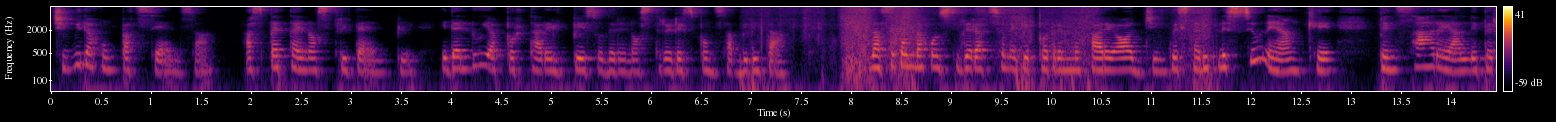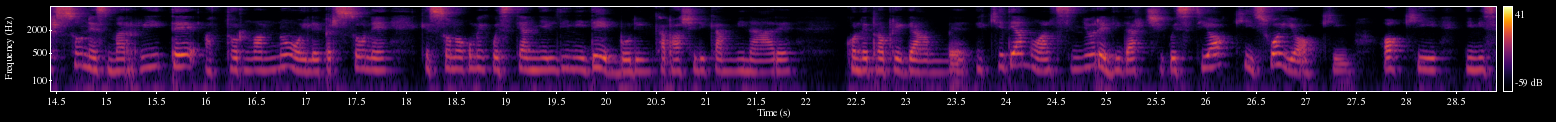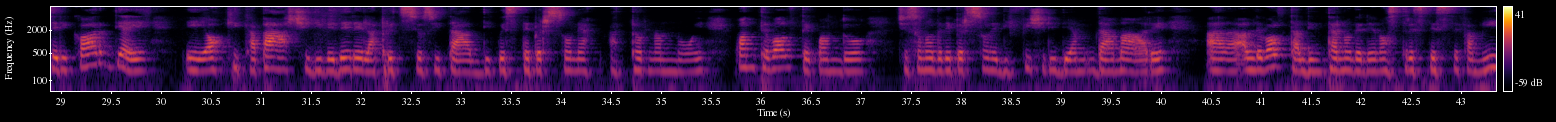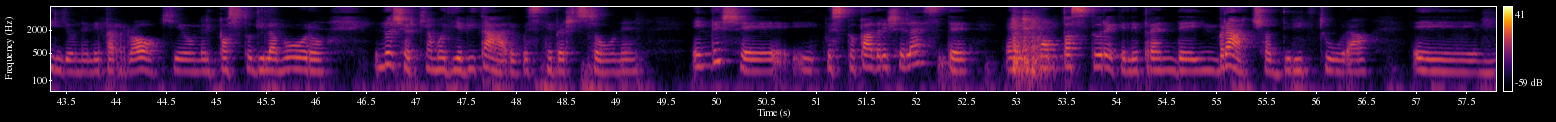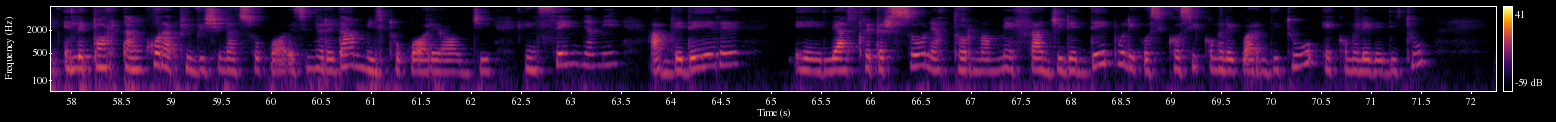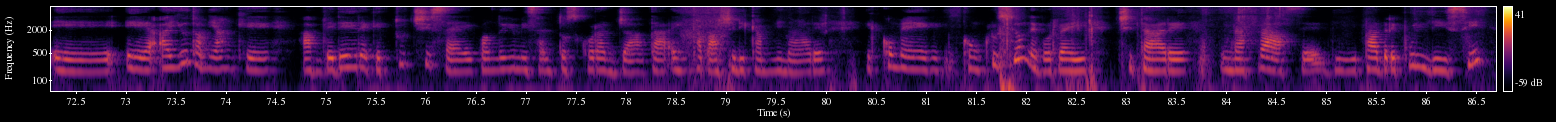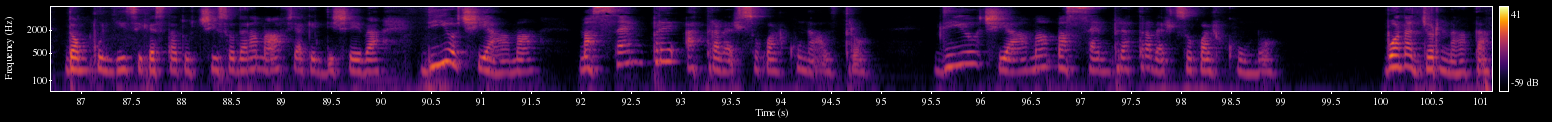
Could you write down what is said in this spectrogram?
ci guida con pazienza, aspetta i nostri tempi ed è Lui a portare il peso delle nostre responsabilità. La seconda considerazione che potremmo fare oggi in questa riflessione è anche pensare alle persone smarrite attorno a noi, le persone che sono come questi agnellini deboli, incapaci di camminare con le proprie gambe e chiediamo al Signore di darci questi occhi, i suoi occhi, occhi di misericordia e, e occhi capaci di vedere la preziosità di queste persone attorno a noi. Quante volte quando ci sono delle persone difficili di, da amare, a, alle volte all'interno delle nostre stesse famiglie o nelle parrocchie o nel posto di lavoro. Noi cerchiamo di evitare queste persone e invece eh, questo Padre Celeste è il buon pastore che le prende in braccio addirittura e, e le porta ancora più vicino al suo cuore. Signore, dammi il tuo cuore oggi, insegnami a vedere e le altre persone attorno a me fragili e deboli, così, così come le guardi tu e come le vedi tu, e, e aiutami anche a vedere che tu ci sei quando io mi sento scoraggiata e incapace di camminare. E come conclusione vorrei citare una frase di padre Puglisi, Don Puglisi che è stato ucciso dalla mafia, che diceva Dio ci ama, ma sempre attraverso qualcun altro. Dio ci ama, ma sempre attraverso qualcuno. Buona giornata.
